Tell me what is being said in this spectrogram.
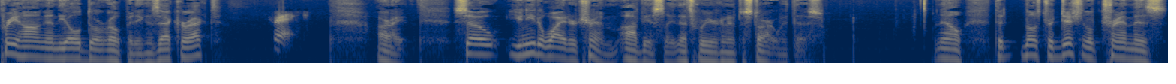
pre-hung and the old door opening. Is that correct? Correct. All right. So you need a wider trim, obviously. That's where you're going to have to start with this. Now, the most traditional trim is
